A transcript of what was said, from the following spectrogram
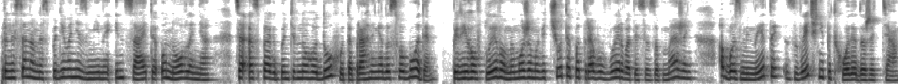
принесе нам несподівані зміни, інсайти, оновлення. Це аспект бунтівного духу та прагнення до свободи. Під його впливом ми можемо відчути потребу вирватися з обмежень або змінити звичні підходи до життя.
